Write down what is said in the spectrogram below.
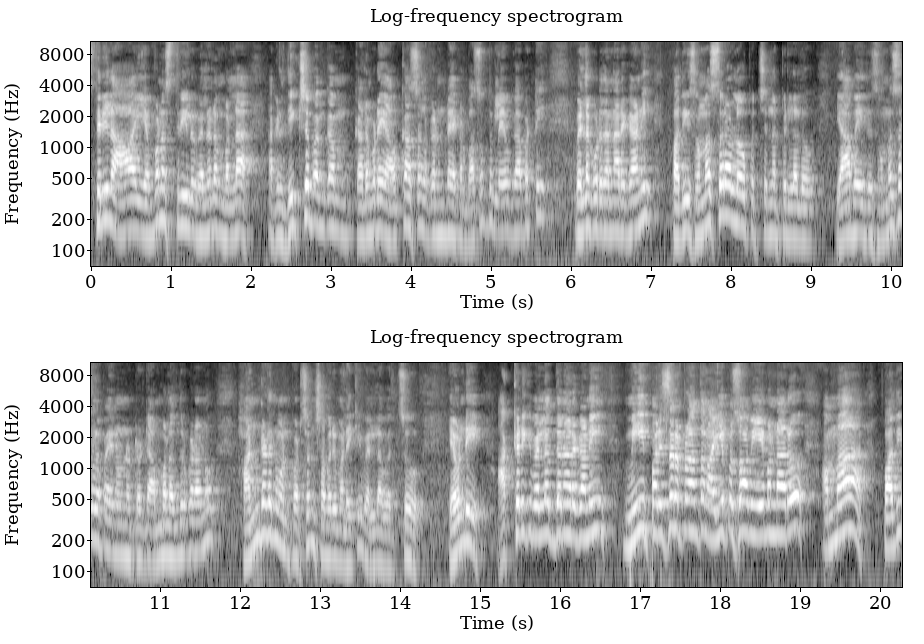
స్త్రీలు ఆ యవ్వన స్త్రీలు వెళ్ళడం వల్ల అక్కడ దీక్ష భంగం కనబడే అవకాశాలు కనుంటాయి అక్కడ వసతులు లేవు కాబట్టి వెళ్ళకూడదన్నారు. కానీ పది సంవత్సరాల లోపు చిన్న పిల్లలు యాభై ఐదు సంవత్సరాల పైన ఉన్నటువంటి అమ్మలందరూ కూడాను హండ్రెడ్ అండ్ వన్ పర్సెంట్ శబరిమలకి వెళ్ళవచ్చు. ఏమండి అక్కడికి వెళ్ళొద్దన్నారు కానీ మీ పరిసర ప్రాంతంలో అయ్యప్ప స్వామి ఏమన్నారు? అమ్మా పది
